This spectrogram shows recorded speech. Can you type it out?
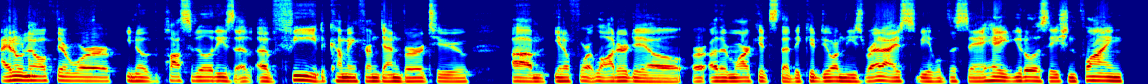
I don't know if there were, you know, the possibilities of, of feed coming from Denver to, um, you know, Fort Lauderdale or other markets that they could do on these red eyes to be able to say, hey, utilization flying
